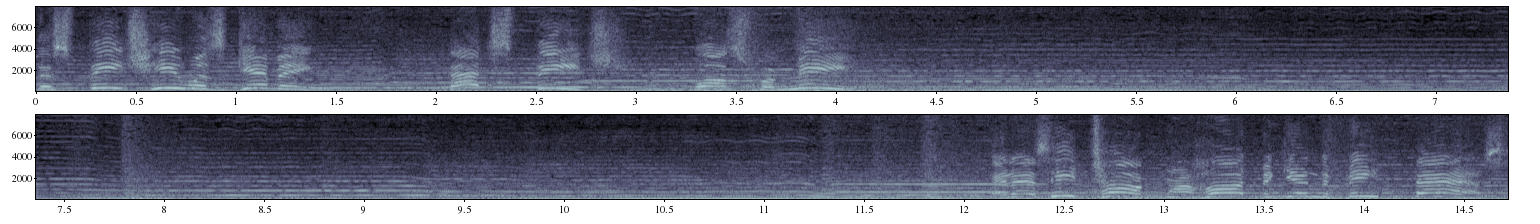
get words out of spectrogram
the speech he was giving, that speech was for me. As he talked, my heart began to beat fast.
